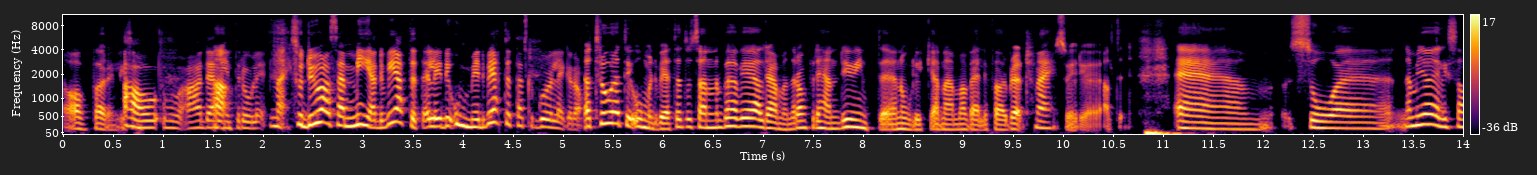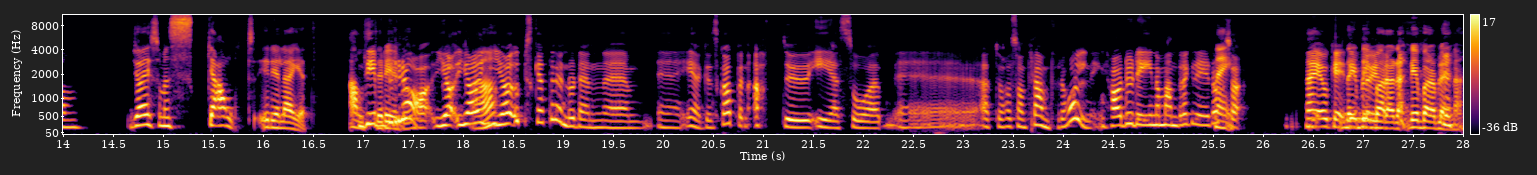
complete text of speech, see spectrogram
avföring. Liksom. ja, och- och- ja, den Ja. är inte rolig. Nej. Så du har så medvetet, eller är det omedvetet att du går och lägger dem? Jag tror att det är omedvetet och sen behöver jag aldrig använda dem för det händer ju inte en olycka när man väl är förberedd. Nej. Så är det ju alltid. Ehm, så eh, nej men jag är liksom, jag är som en scout i det läget. Alltid Det är redo. bra. Jag, jag, Ja. jag uppskattar ändå den eh, eh, egenskapen att du är så, eh, att du har sån framförhållning. Har du det inom andra grejer Nej. också? Nej, okej, Nej, det det, är bara, det, är bara blöjorna.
